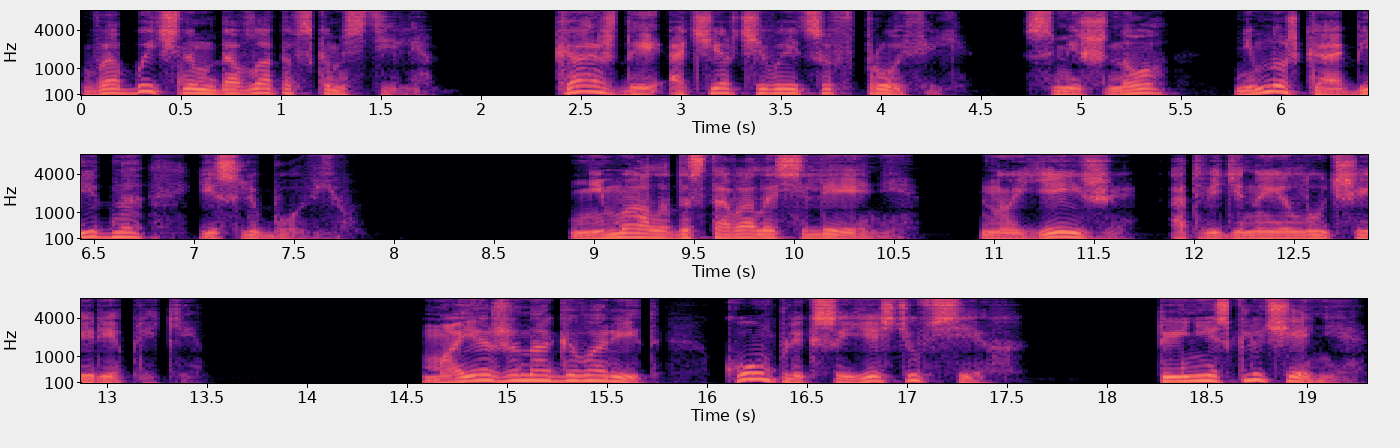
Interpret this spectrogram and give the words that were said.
в обычном довлатовском стиле. Каждый очерчивается в профиль. Смешно, немножко обидно и с любовью. Немало доставалось Лене, но ей же отведены лучшие реплики. Моя жена говорит, комплексы есть у всех. Ты не исключение.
